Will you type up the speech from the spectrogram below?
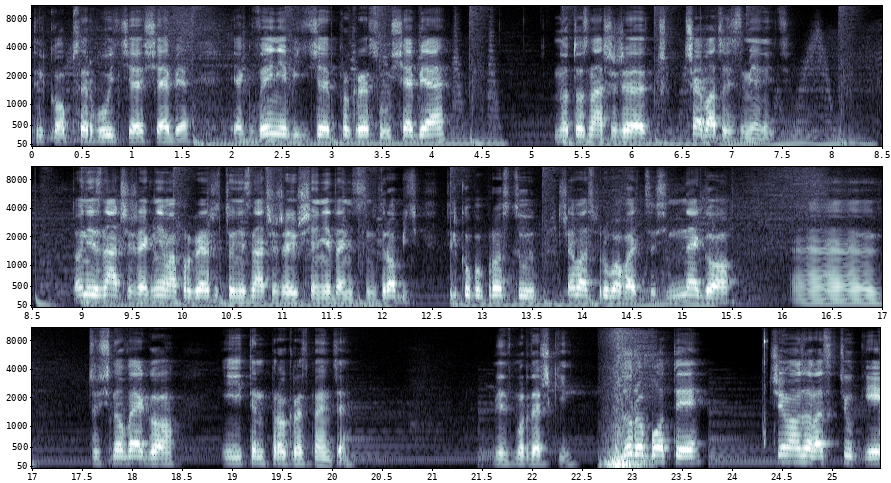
tylko obserwujcie siebie. Jak wy nie widzicie progresu u siebie, no to znaczy, że tr- trzeba coś zmienić. To nie znaczy, że jak nie ma progresu, to nie znaczy, że już się nie da nic z tym zrobić, tylko po prostu trzeba spróbować coś innego, e, coś nowego i ten progres będzie. Więc mordeczki, do roboty, trzymam za was kciuki,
